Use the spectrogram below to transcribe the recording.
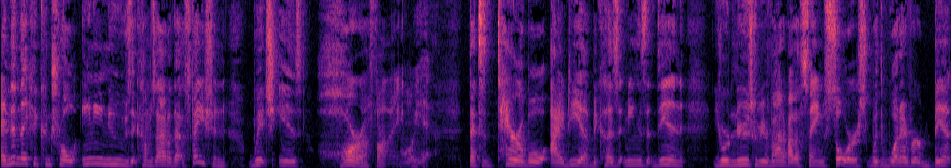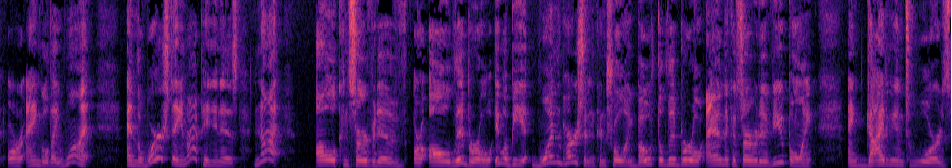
And then they could control any news that comes out of that station, which is horrifying. Well, yeah. That's a terrible idea because it means that then your news could be provided by the same source with whatever bent or angle they want. And the worst thing, in my opinion, is not all conservative or all liberal. It would be one person controlling both the liberal and the conservative viewpoint and guiding them towards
